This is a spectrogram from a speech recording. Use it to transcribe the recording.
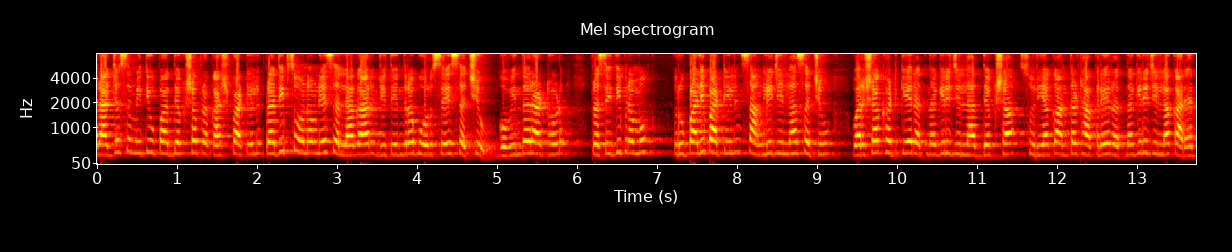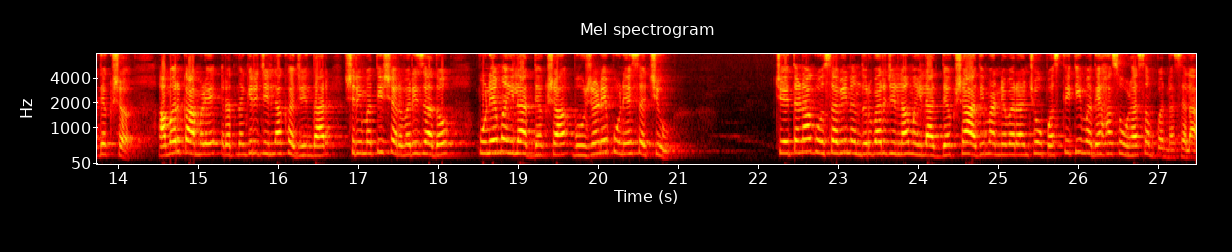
राज्य समिती उपाध्यक्ष प्रकाश पाटील प्रदीप सोनवणे सल्लागार जितेंद्र बोरसे सचिव गोविंद राठोड प्रसिद्धी प्रमुख रुपाली पाटील सांगली जिल्हा सचिव वर्षा खटके रत्नागिरी जिल्हाध्यक्षा सूर्यकांत ठाकरे रत्नागिरी जिल्हा कार्याध्यक्ष अमर कांबळे रत्नागिरी जिल्हा खजिनदार श्रीमती शर्वरी जाधव पुणे महिला अध्यक्षा भोजणे पुणे सचिव चेतना गोसावी नंदुरबार जिल्हा महिला अध्यक्ष आदी मान्यवरांच्या उपस्थितीमध्ये हा सोहळा संपन्न झाला.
